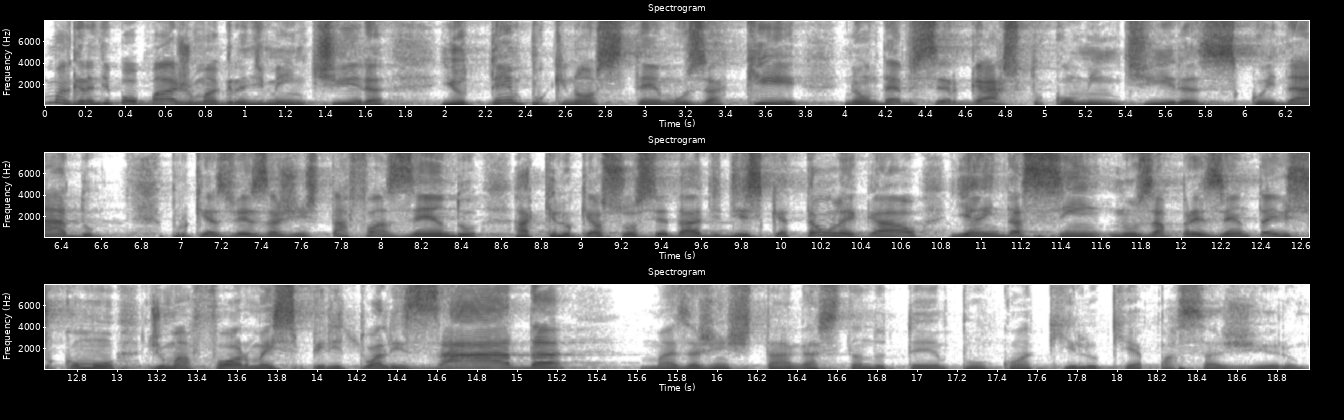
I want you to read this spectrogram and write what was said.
Uma grande bobagem, uma grande mentira. E o tempo que nós temos aqui não deve ser gasto com mentiras. Cuidado, porque às vezes a gente está fazendo aquilo que a sociedade diz que é tão legal e ainda assim nos apresenta isso como de uma forma espiritualizada, mas a gente está gastando tempo com aquilo que é passageiro.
